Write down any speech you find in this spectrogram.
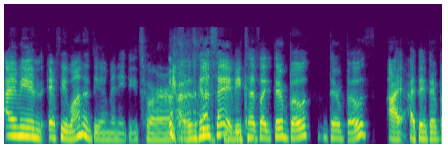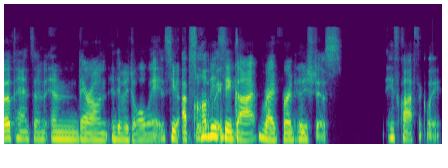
i mean if you want to do a mini detour i was gonna say because like they're both they're both I, I think they're both handsome in their own individual ways. You Absolutely. obviously got Redford, who's just he's classically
